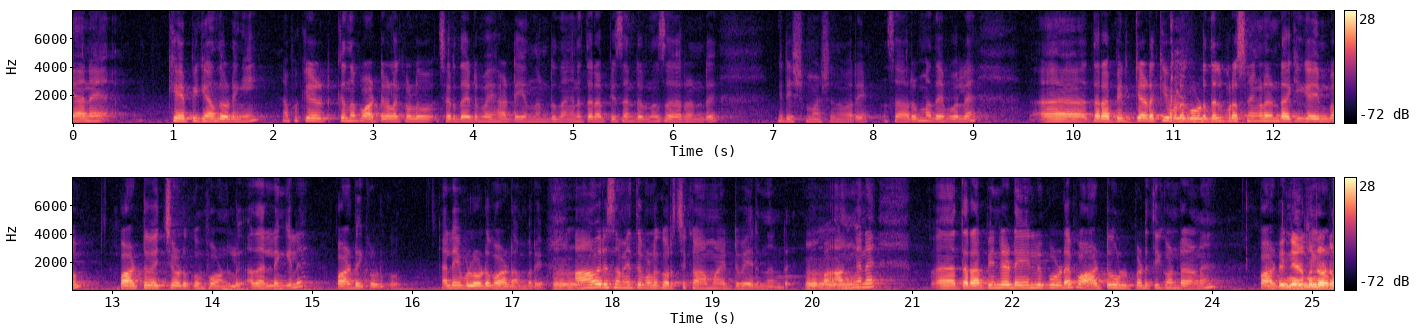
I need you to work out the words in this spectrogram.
ഞാൻ കേൾപ്പിക്കാൻ തുടങ്ങി. അപ്പോൾ കേൾക്കുന്ന പാട്ടുകളൊക്കെ ഉള്ളു ചെറുതായിട്ട് ബൈഹാർട്ട് ചെയ്യുന്നുണ്ട്. അങ്ങനെ തെറാപ്പി സെന്ററിൽ നിന്ന് സാറുണ്ട് ഗിരീഷ് മാഷ് എന്ന് പറയും. സാറും അതേപോലെ തെറാപ്പിക്ക് ഇടയ്ക്ക് ഇവൾ കൂടുതൽ പ്രശ്നങ്ങൾ ഉണ്ടാക്കി കഴിയുമ്പം പാട്ട് വെച്ച് കൊടുക്കും ഫോണിൽ അതല്ലെങ്കിൽ പാടി കൊടുക്കും. അല്ലെ ഇവളോട് പാടാൻ പറയും. ആ ഒരു സമയത്ത് ഇവൾ കുറച്ച് കാമായിട്ട് വരുന്നുണ്ട്. അപ്പം അങ്ങനെ തെറാപ്പിന്റെ ഇടയിൽ കൂടെ പാട്ട് ഉൾപ്പെടുത്തിക്കൊണ്ടാണ് പാട്ട് മുന്നോട്ട്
